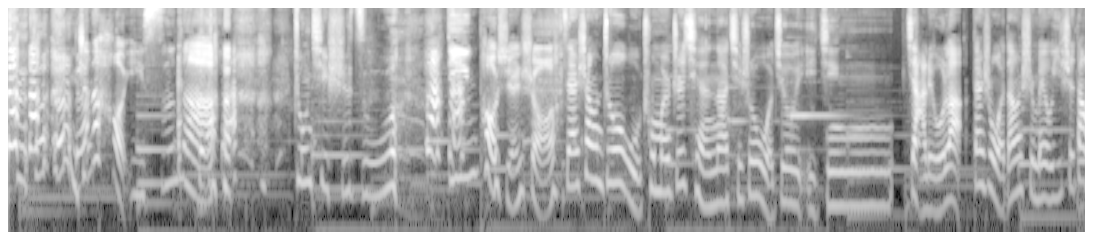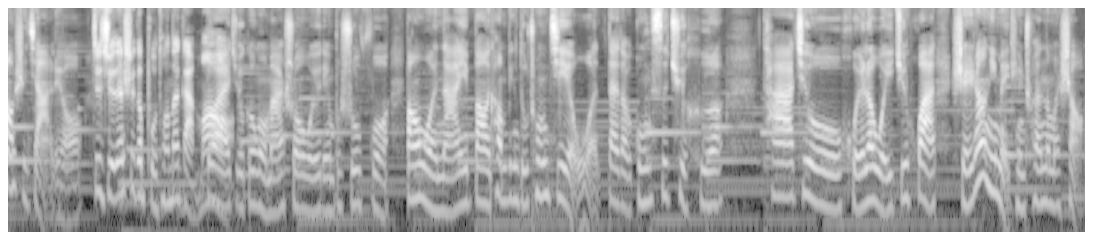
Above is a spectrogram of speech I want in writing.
你真的好意思呢，中气十足，低音炮选手。在上周五出门之前呢，其实我就已经甲流了，但是我当时没有意识到是甲流，就觉得是个普通的感冒。对，就跟我妈说我有点不舒服，帮我拿一包抗病毒冲剂，我带到公司去喝。她就回了我一句话：谁让你每天穿那么少？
